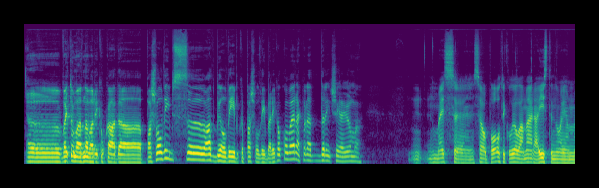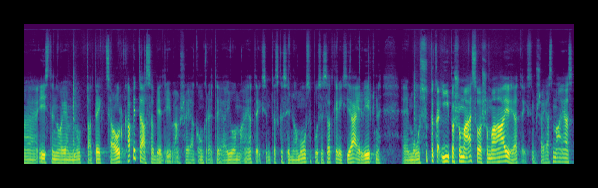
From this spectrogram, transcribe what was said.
Vai tomēr nav arī kaut kāda pašvaldības atbildība, ka pašvaldība arī kaut ko vairāk varētu darīt šajā jomā? Nu, mēs savu politiku lielā mērā īstenojam, īstenojam nu, teikt, caur kapitāla sabiedrībām šajā konkrētajā jomā. Ja, teiksim, tas, kas ir no mūsu puses atkarīgs, jā, ir virkne mūsu īpašumā esošu māju. Ja, teiksim, šajās, mājās,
